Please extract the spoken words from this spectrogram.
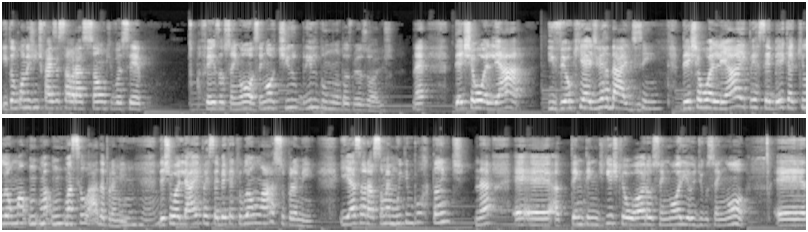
Então, quando a gente faz essa oração que você fez ao Senhor, Senhor, tira o brilho do mundo aos meus olhos, né? Deixa eu olhar e ver o que é de verdade. Sim. Deixa eu olhar e perceber que aquilo é uma, uma, uma cilada pra mim. Uhum. Deixa eu olhar e perceber que aquilo é um laço pra mim. E essa oração é muito importante, né? É, é, tem, tem dias que eu oro ao Senhor e eu digo, Senhor, é,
